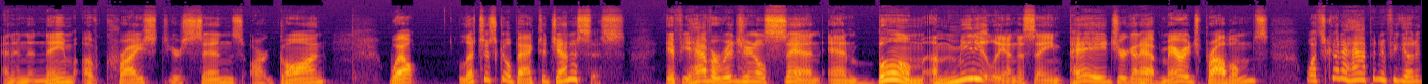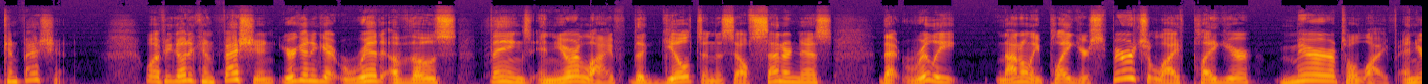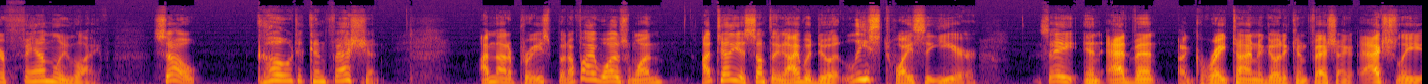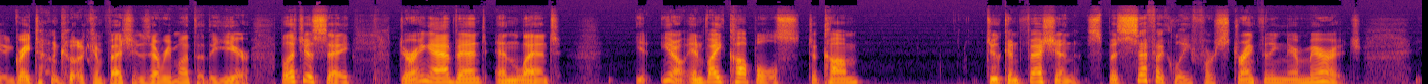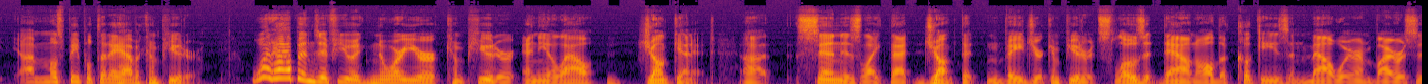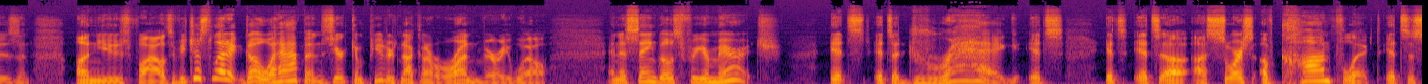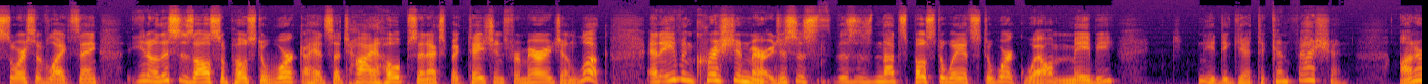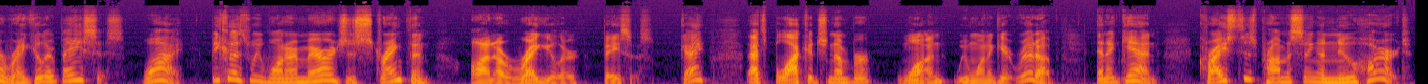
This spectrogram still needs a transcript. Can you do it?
and in the name of Christ, your sins are gone. Well, let's just go back to Genesis. If you have original sin and boom, immediately on the same page, you're going to have marriage problems. What's going to happen if you go to confession? Well, if you go to confession, you're going to get rid of those things in your life, the guilt and the self centeredness that really not only plague your spiritual life, plague your marital life and your family life. So go to confession. I'm not a priest, but if I was one, I'd tell you something I would do at least twice a year. Say in Advent, a great time to go to confession. Actually, a great time to go to confession is every month of the year. But let's just say during Advent and Lent, you, you know, invite couples to come to confession specifically for strengthening their marriage. Uh, most people today have a computer. What happens if you ignore your computer and you allow junk in it. Uh, sin is like that junk that invades your computer. It slows it down, all the cookies and malware and viruses and unused files. If you just let it go, what happens? Your computer's not going to run very well. And the same goes for your marriage. It's it's a drag. It's it's it's a, a source of conflict. It's a source of like saying, you know, this is all supposed to work. I had such high hopes and expectations for marriage, and look, and even Christian marriage, this is this is not supposed the way it's to work. Well, maybe need to get to confession on a regular basis. Why? Because we want our marriages strengthened on a regular basis. Okay? That's blockage number one we want to get rid of. And again, Christ is promising a new heart.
